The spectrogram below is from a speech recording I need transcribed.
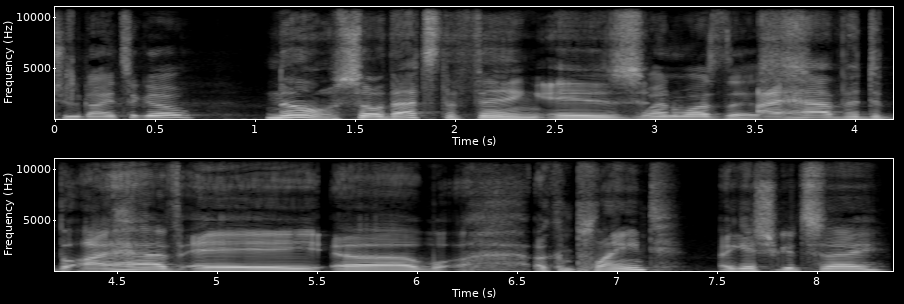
two nights ago. No. So that's the thing is When was this? I have a deb- I have a uh, a complaint, I guess you could say,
